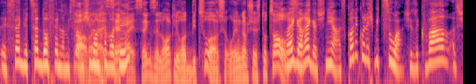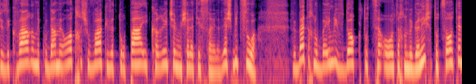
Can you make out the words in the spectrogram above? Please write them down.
הישג יוצא דופן למשרד לא, לשוויון אבל חברתי. ההישג- ההישג זה לא רק לראות ביצוע, שרואים גם שיש תוצאות. רגע, ש- רגע, שנייה. אז קודם כל יש ביצוע, שזה כבר, שזה כבר נקודה מאוד חשובה, כי זו תורפה עיקרית של ממשלת ישראל. אז יש ביצוע. וב' אנחנו באים לבדוק תוצאות, אנחנו מגלים שהתוצאות הן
